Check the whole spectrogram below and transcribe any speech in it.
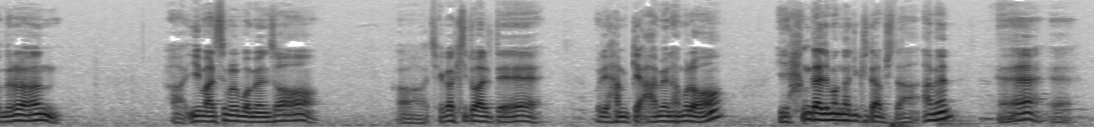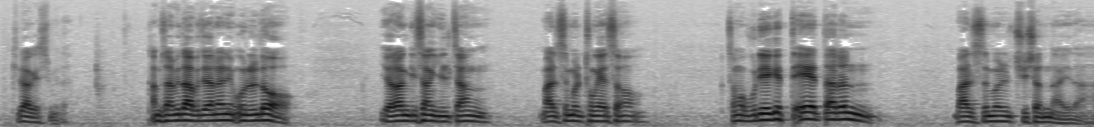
오늘은 아, 이 말씀을 보면서 어, 제가 기도할 때 우리 함께 아멘 함으로 이 한 가지만 가지고 기도합시다. 아멘. 예, 예. 기도하겠습니다. 감사합니다. 아버지 하나님 오늘도 열왕기상 1장 말씀을 통해서 정말 우리에게 때에 따른 말씀을 주셨나이다.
